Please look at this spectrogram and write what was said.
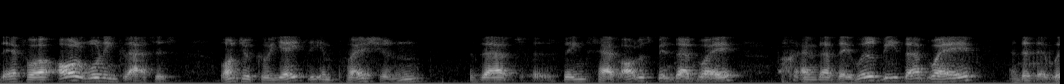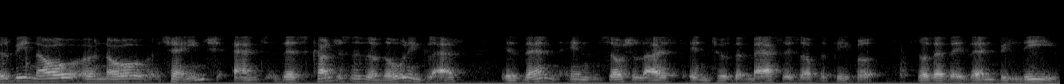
therefore, all ruling classes want to create the impression that uh, things have always been that way and that they will be that way and that there will be no uh, no change and this consciousness of the ruling class is then in socialized into the masses of the people so that they then believe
